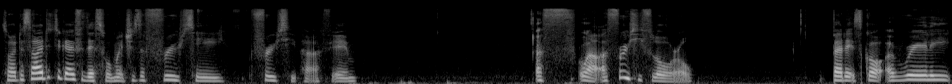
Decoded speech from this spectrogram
So I decided to go for this one, which is a fruity fruity perfume. A f- well, a fruity floral, but it's got a really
